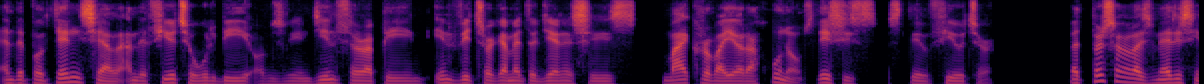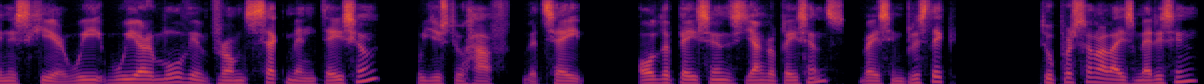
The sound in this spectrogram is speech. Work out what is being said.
And the potential and the future will be obviously in gene therapy, in vitro gametogenesis, microbiota, who knows? This is still future. But personalized medicine is here. We we are moving from segmentation. We used to have, let's say, older patients, younger patients, very simplistic, to personalized medicine,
